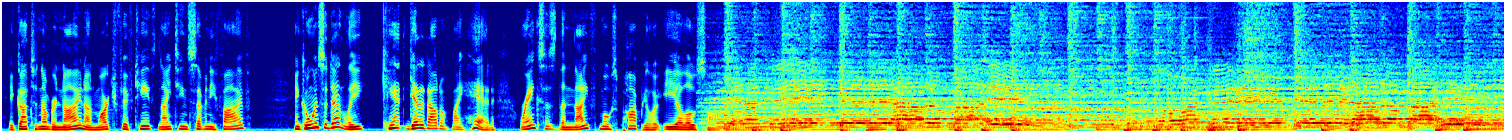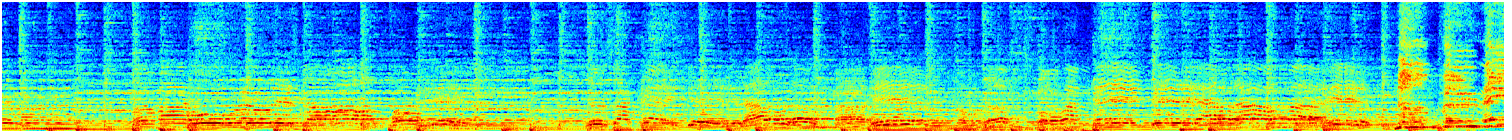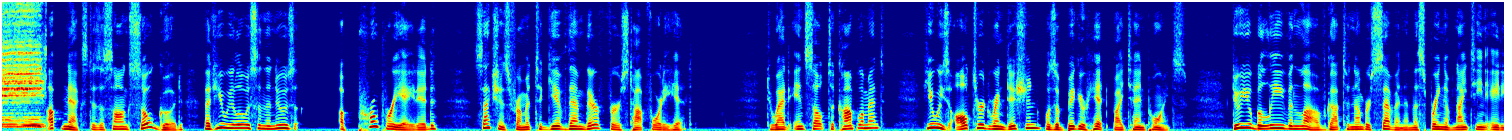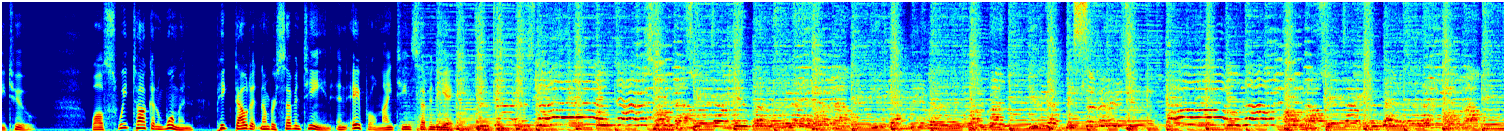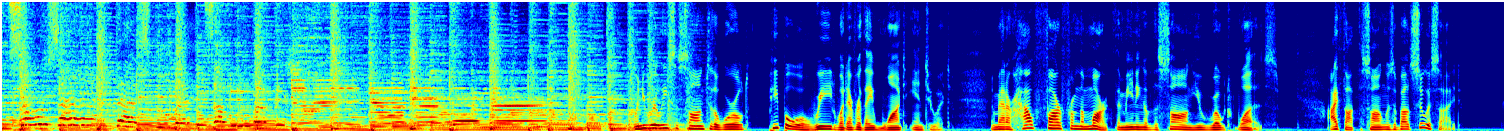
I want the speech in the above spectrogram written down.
It got to number 9 on March 15, 1975, and coincidentally, Can't Get It Out of My Head ranks as the ninth most popular ELO song. Up next is a song so good that Huey Lewis and the News appropriated sections from it to give them their first top 40 hit. To add insult to compliment, Huey's altered rendition was a bigger hit by 10 points. Do You Believe in Love got to number 7 in the spring of 1982, while Sweet Talkin' Woman peaked out at number 17 in April 1978. Song to the world, people will read whatever they want into it, no matter how far from the mark the meaning of the song you wrote was. I thought the song was about suicide,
